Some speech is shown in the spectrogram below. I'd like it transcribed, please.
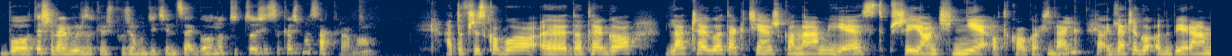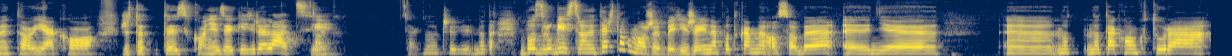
bo też reagujesz z jakiegoś poziomu dziecięcego, no to to jest jakaś masakra, no. A to wszystko było e, do tego, dlaczego tak ciężko nam jest przyjąć nie od kogoś, Mhm, tak? tak. I dlaczego odbieramy to jako, że to, to jest koniec jakiejś relacji. Tak. Tak. No, czyli, no tak. Bo z drugiej strony też tak może być. Jeżeli napotkamy osobę e, nie, no, no taką, która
